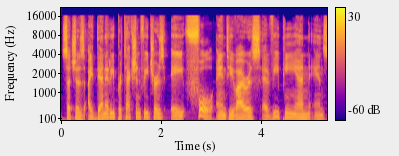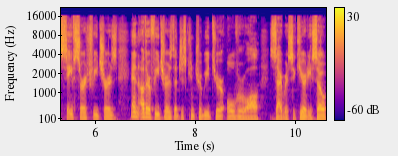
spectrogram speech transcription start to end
such as identity protection features, a full antivirus, a VPN, and safe search features, and other features that just contribute to your overall cybersecurity. So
